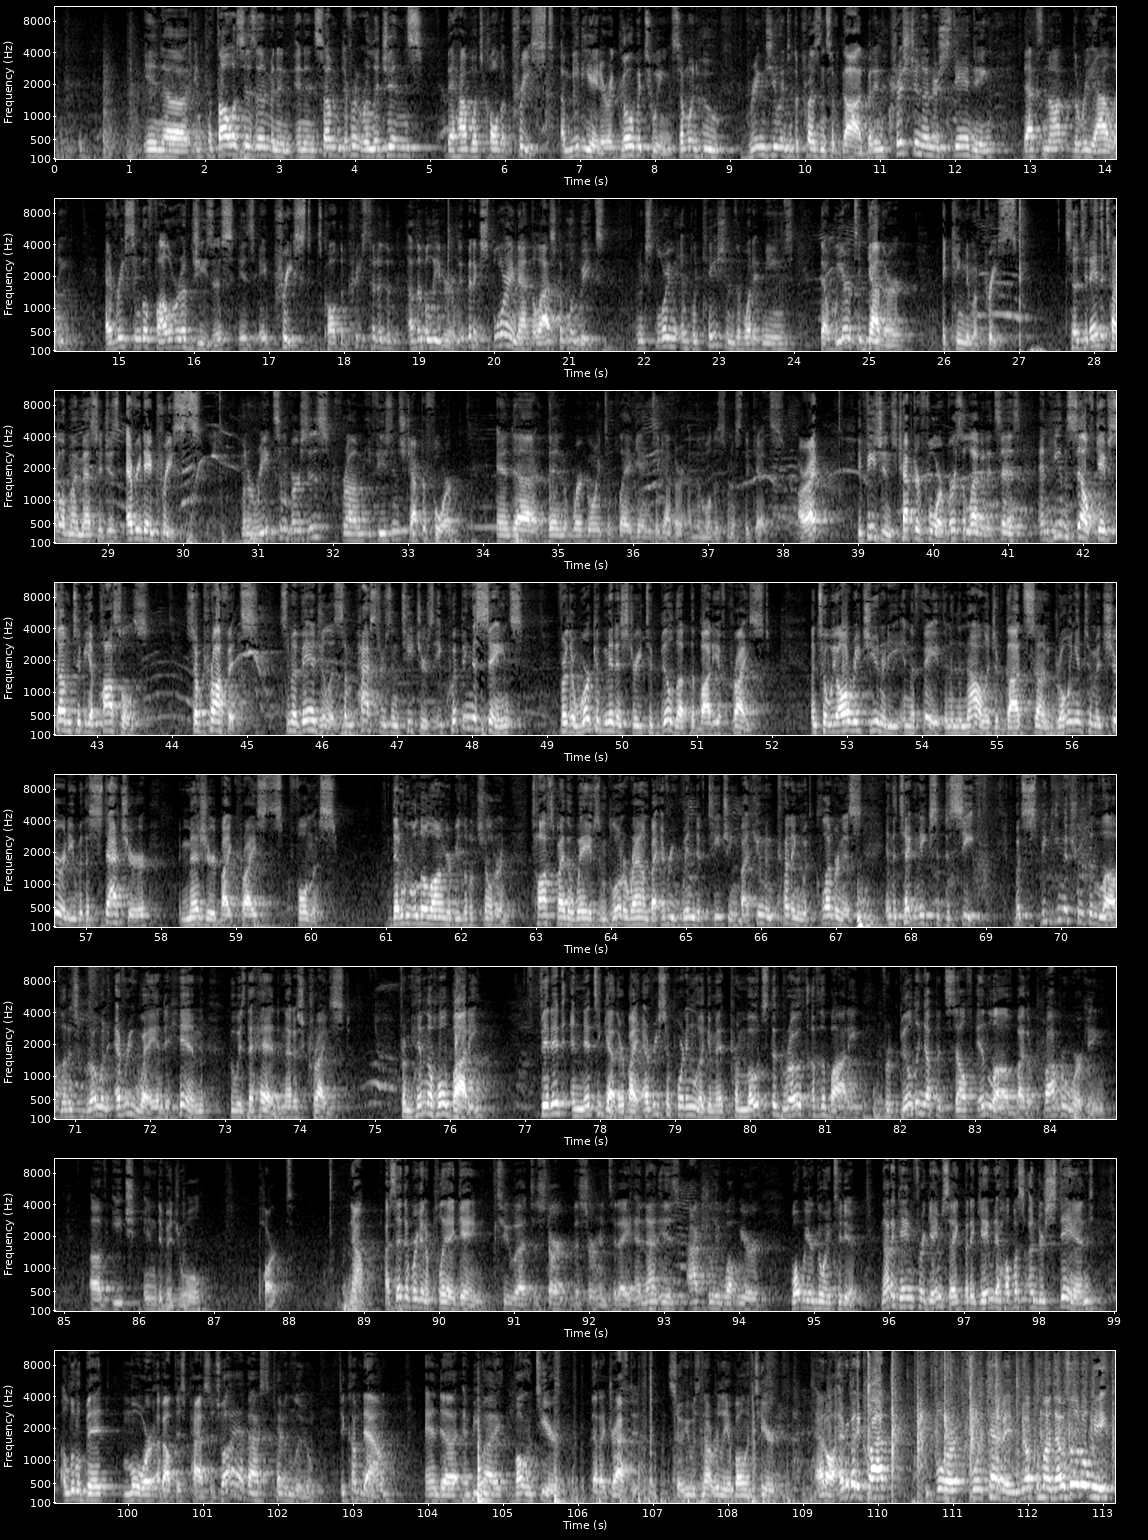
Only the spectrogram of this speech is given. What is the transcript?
In, uh, in Catholicism and in, and in some different religions, they have what's called a priest, a mediator, a go between, someone who brings you into the presence of God. But in Christian understanding, that's not the reality. Every single follower of Jesus is a priest. It's called the priesthood of the, of the believer. We've been exploring that the last couple of weeks and exploring the implications of what it means that we are together a kingdom of priests. So today, the title of my message is Everyday Priests. I'm going to read some verses from Ephesians chapter 4, and uh, then we're going to play a game together, and then we'll dismiss the kids. All right? Ephesians chapter 4, verse 11, it says, And he himself gave some to be apostles, some prophets, some evangelists, some pastors and teachers, equipping the saints for the work of ministry to build up the body of Christ until we all reach unity in the faith and in the knowledge of God's Son, growing into maturity with a stature measured by Christ's fullness. Then we will no longer be little children, tossed by the waves and blown around by every wind of teaching, by human cunning with cleverness in the techniques of deceit. But speaking the truth in love, let us grow in every way into Him who is the head, and that is Christ. From Him the whole body, fitted and knit together by every supporting ligament, promotes the growth of the body for building up itself in love by the proper working of each individual part. Now, I said that we're going to play a game to, uh, to start the sermon today, and that is actually what we are what we are going to do. Not a game for game's sake, but a game to help us understand a little bit more about this passage. So I have asked Kevin Liu to come down and, uh, and be my volunteer that I drafted. So he was not really a volunteer at all. Everybody clap for, for Kevin. No, come on, that was a little weak.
